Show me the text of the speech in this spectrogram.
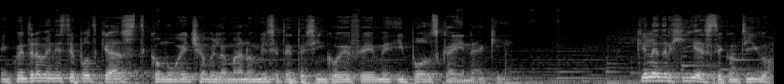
Encuéntrame en este podcast como Échame la mano 1075 FM y Polska aquí. Que la energía esté contigo.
